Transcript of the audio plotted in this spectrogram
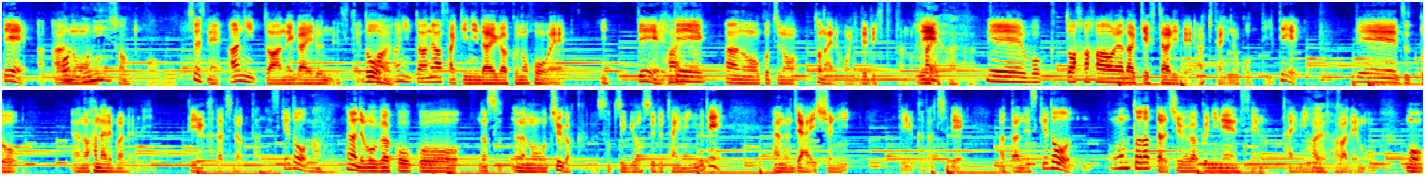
てああのお兄さんとかも？そうですね。兄と姉がいるんですけど、はい。兄と姉は先に大学の方へ行って、はい。であのこっちの都内の方に出てきてたので、はいはいはい。で僕と母親だけ2人で秋田に残っていてでずっとあの離れ離れっていう形だったんですけど、なので僕が高校のすあの中学卒業するタイミングであのじゃあ一緒にっていう形であったんですけど本当だったら中学2年生のタイミングとかでも、も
